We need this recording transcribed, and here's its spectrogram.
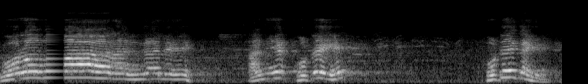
गोरोबा रंगले. आणि एक खोट आहे खोट आहे का हे?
